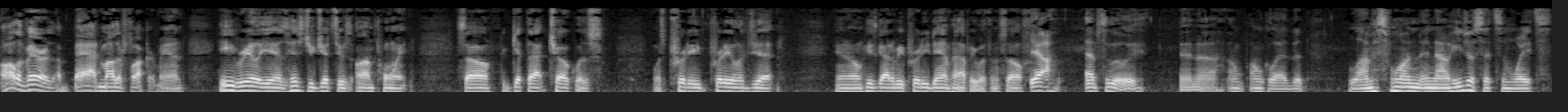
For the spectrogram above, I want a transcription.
Oliveira is a bad motherfucker, man. He really is. His jujitsu is on point. So to get that choke was was pretty pretty legit. You know, he's got to be pretty damn happy with himself. Yeah, absolutely. And uh, I'm I'm glad that Lamas won, and now he just hits some weights,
